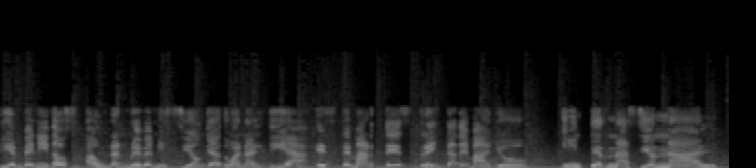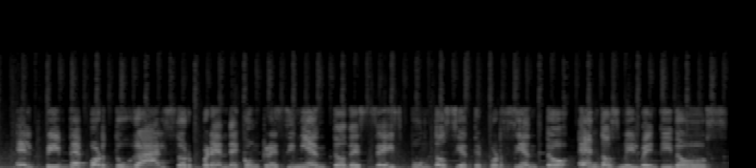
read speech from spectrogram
Bienvenidos a una nueva emisión de Aduana al Día, este martes 30 de mayo. Internacional. El PIB de Portugal sorprende con crecimiento de 6.7% en 2022.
